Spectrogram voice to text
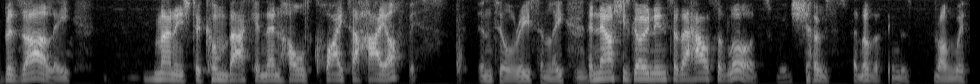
bizarrely, managed to come back and then hold quite a high office until recently. Mm. And now she's going into the House of Lords, which shows another thing that's wrong with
